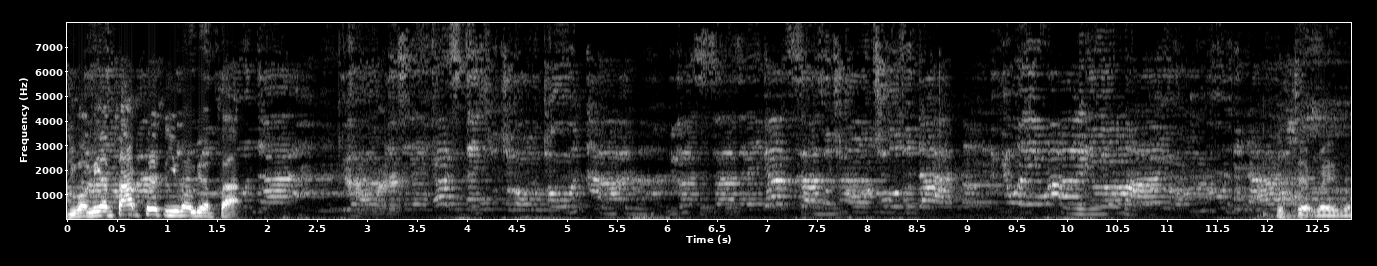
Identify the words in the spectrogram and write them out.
You want me up top, Chris, or you want me up top? Good shit, Razor.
